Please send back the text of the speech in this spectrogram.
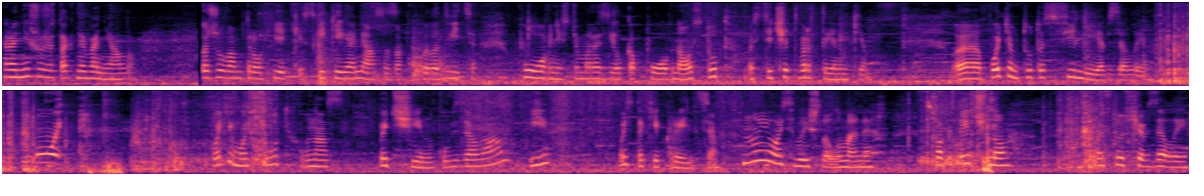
Раніше вже так не воняло. Покажу вам трохи, які, скільки я м'яса закупила. Дивіться, повністю морозилка повна. Ось тут ось ці четвертинки. Е, Потім тут ось філе взяли. Ой. Потім ось тут у нас печінку взяла і ось такі крильця. Ну і ось вийшло у мене. Фактично, ось тут ще взяли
